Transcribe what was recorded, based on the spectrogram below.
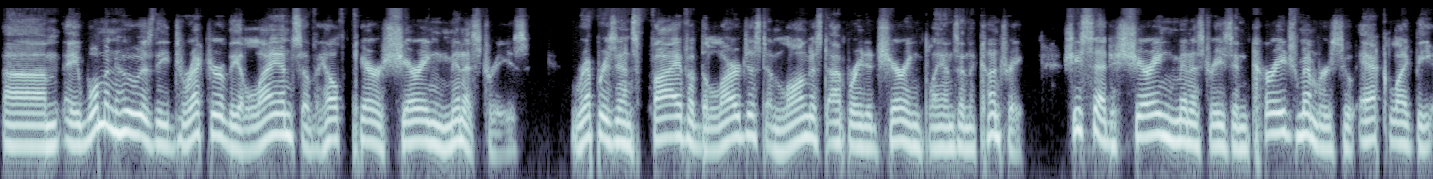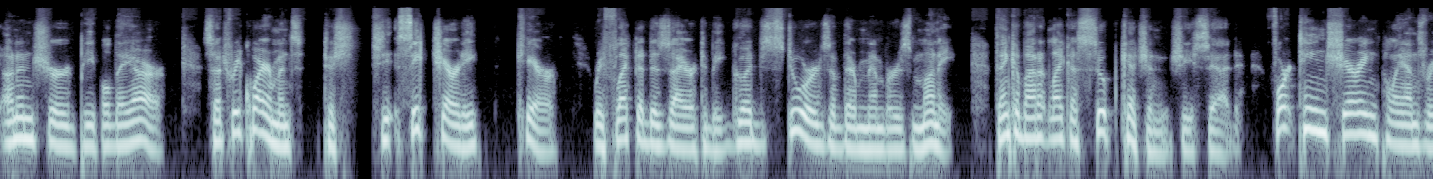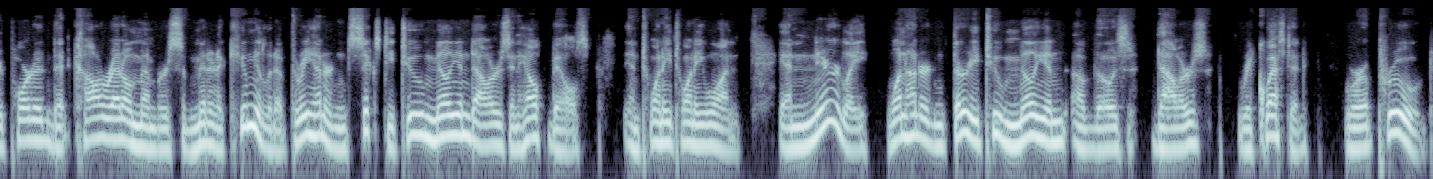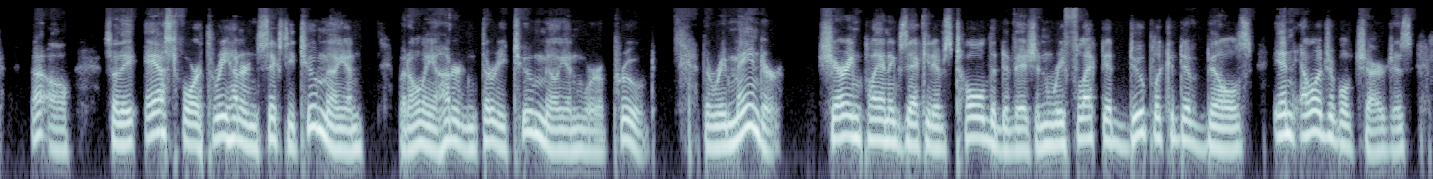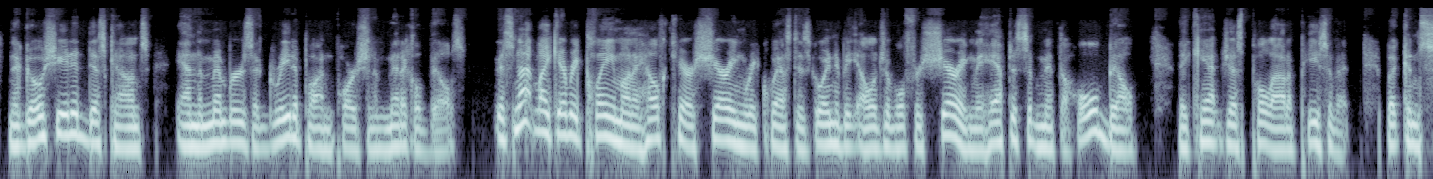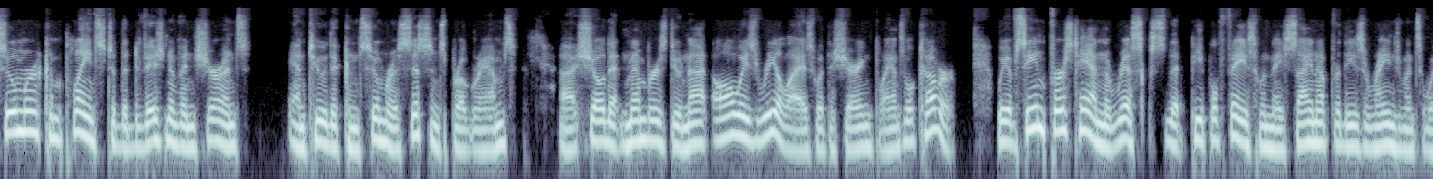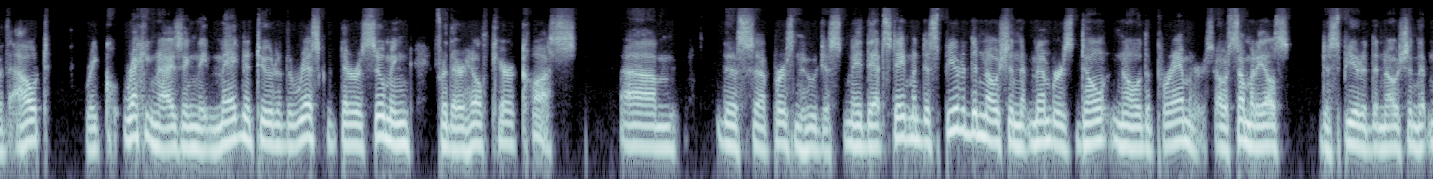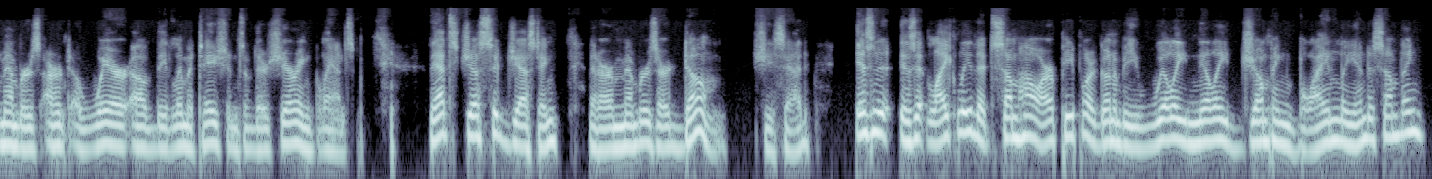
Um, a woman who is the director of the Alliance of Healthcare Sharing Ministries represents five of the largest and longest operated sharing plans in the country. She said sharing ministries encourage members to act like the uninsured people they are. Such requirements to seek charity care reflect a desire to be good stewards of their members' money. Think about it like a soup kitchen, she said. 14 sharing plans reported that Colorado members submitted a cumulative $362 million in health bills in 2021, and nearly 132 million of those dollars requested were approved. Uh-oh. So they asked for 362 million, but only 132 million were approved. The remainder sharing plan executives told the division reflected duplicative bills, ineligible charges, negotiated discounts, and the members' agreed upon portion of medical bills. It's not like every claim on a healthcare sharing request is going to be eligible for sharing. They have to submit the whole bill. They can't just pull out a piece of it. But consumer complaints to the Division of Insurance and to the consumer assistance programs uh, show that members do not always realize what the sharing plans will cover. We have seen firsthand the risks that people face when they sign up for these arrangements without rec- recognizing the magnitude of the risk that they're assuming for their health care costs. Um, this uh, person who just made that statement disputed the notion that members don't know the parameters. Oh, somebody else disputed the notion that members aren't aware of the limitations of their sharing plans. That's just suggesting that our members are dumb, she said. Isn't it is it likely that somehow our people are going to be willy-nilly jumping blindly into something?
